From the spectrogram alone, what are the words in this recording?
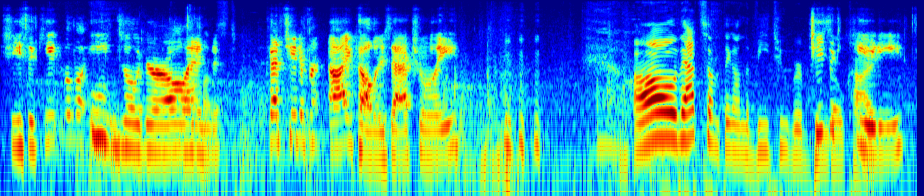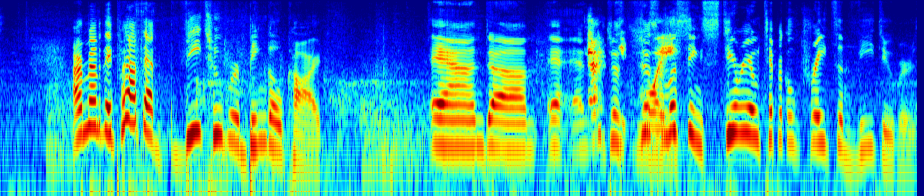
She's a cute little angel girl and almost. Got two different eye colors actually. Oh, that's something on the VTuber bingo She's a card. cutie. I remember they put out that VTuber bingo card, and um, and, just just listing stereotypical traits of VTubers.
